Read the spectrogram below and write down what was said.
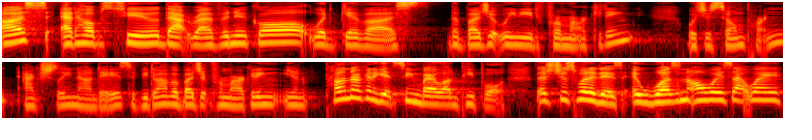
Us at Helps Too, that revenue goal would give us the budget we need for marketing, which is so important actually nowadays. If you don't have a budget for marketing, you're probably not going to get seen by a lot of people. That's just what it is. It wasn't always that way.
